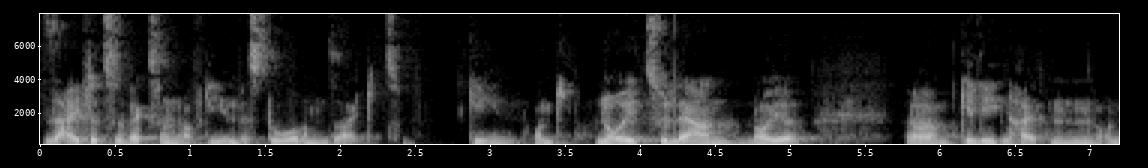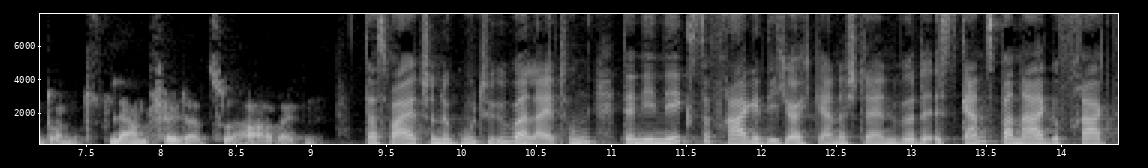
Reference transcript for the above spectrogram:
Seite zu wechseln, auf die Investorenseite zu gehen und neu zu lernen, neue Gelegenheiten und, und Lernfelder zu erarbeiten. Das war jetzt schon eine gute Überleitung, denn die nächste Frage, die ich euch gerne stellen würde, ist ganz banal gefragt,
